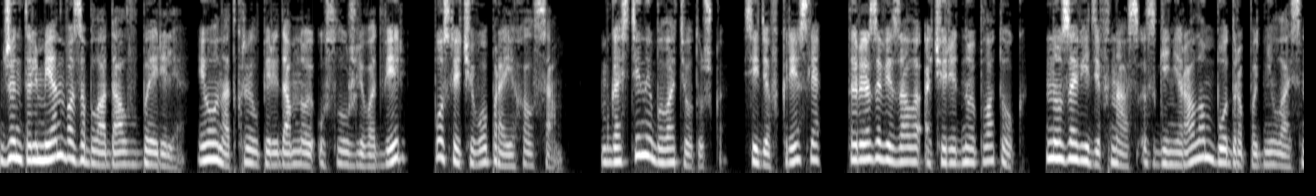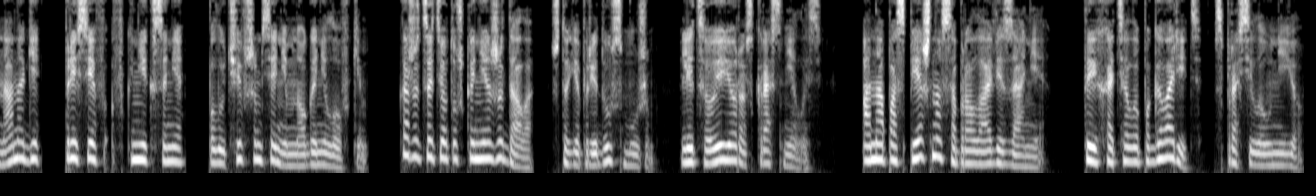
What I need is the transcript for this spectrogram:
Джентльмен возобладал в Берриле, и он открыл передо мной услужливо дверь, после чего проехал сам. В гостиной была тетушка. Сидя в кресле, Тереза вязала очередной платок, но, завидев нас с генералом, бодро поднялась на ноги, присев в Книксоне, получившимся немного неловким. Кажется, тетушка не ожидала, что я приду с мужем. Лицо ее раскраснелось. Она поспешно собрала вязание. «Ты хотела поговорить?» — спросила у нее.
